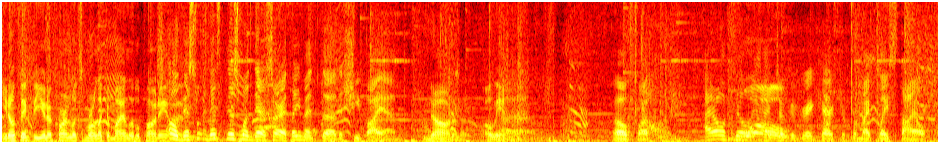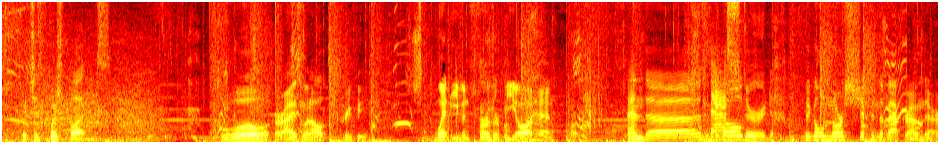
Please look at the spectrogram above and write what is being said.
you don't think the unicorn looks more like a My Little Pony? Oh, than- this one, this this one there. Sorry, I thought you meant uh, the sheep I am. No, no, no, no. Oleander. Oh fuck. I don't feel like I took a great character from my play style, which is push buttons. Whoa, her eyes went all creepy. She went even further beyond, man. And uh, there's a big old, Mastered. big old Norse ship in the background there.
